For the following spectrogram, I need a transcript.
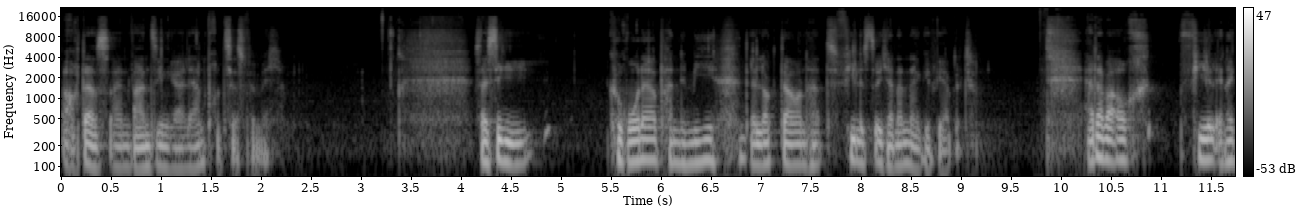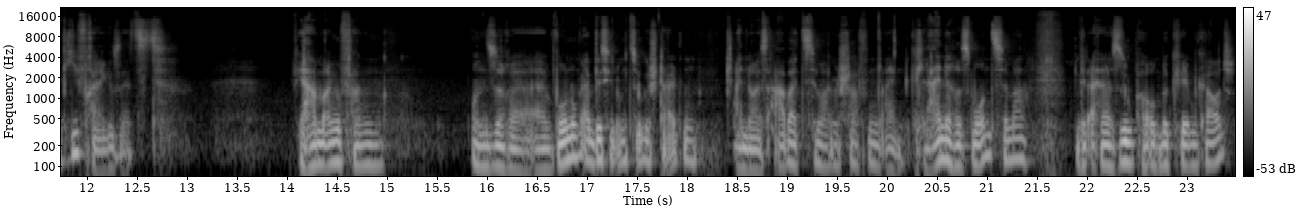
Auch das ist ein wahnsinniger Lernprozess für mich. Das heißt, die Corona-Pandemie, der Lockdown hat vieles durcheinandergewirbelt. Er hat aber auch viel Energie freigesetzt. Wir haben angefangen, unsere äh, Wohnung ein bisschen umzugestalten, ein neues Arbeitszimmer geschaffen, ein kleineres Wohnzimmer mit einer super unbequemen Couch.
